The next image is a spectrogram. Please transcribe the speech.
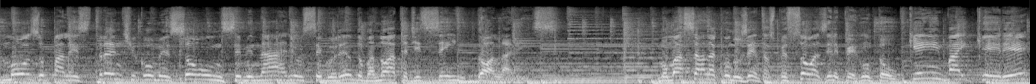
famoso palestrante começou um seminário segurando uma nota de 100 dólares. Numa sala com 200 pessoas, ele perguntou: Quem vai querer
